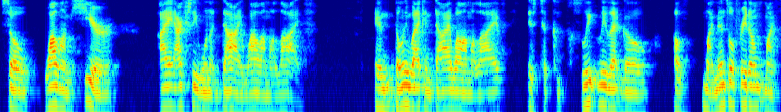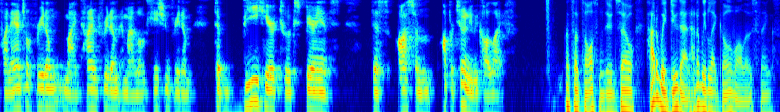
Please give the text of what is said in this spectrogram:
So while I'm here, I actually want to die while I'm alive. And the only way I can die while I'm alive is to completely let go of my mental freedom, my financial freedom, my time freedom, and my location freedom to be here to experience this awesome opportunity we call life. That's that's awesome, dude. So how do we do that? How do we let go of all those things?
